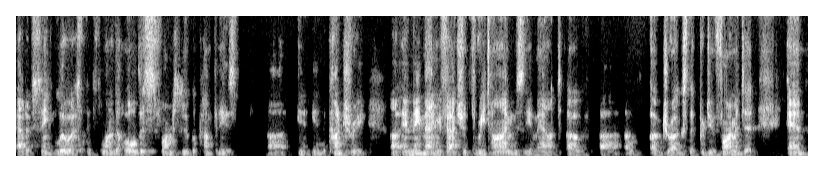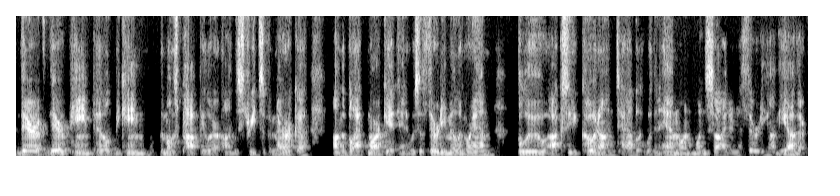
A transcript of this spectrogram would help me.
out of St. Louis. It's one of the oldest pharmaceutical companies uh, in, in, the country, uh, and they manufactured three times the amount of, uh, of, of, drugs that Purdue Pharma. And their, their pain pill became the most popular on the streets of America on the black market, and it was a 30 milligram blue oxycodone tablet with an M on one side and a 30 on the other.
